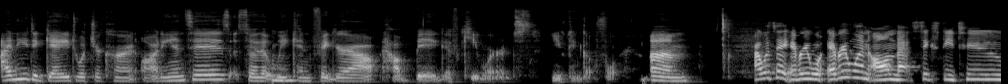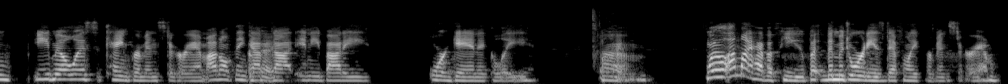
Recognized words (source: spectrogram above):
I need to gauge what your current audience is so that mm-hmm. we can figure out how big of keywords you can go for. Um, I would say everyone everyone on that 62 email list came from Instagram. I don't think okay. I've got anybody organically. Okay. Um, well, I might have a few, but the majority is definitely from Instagram.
